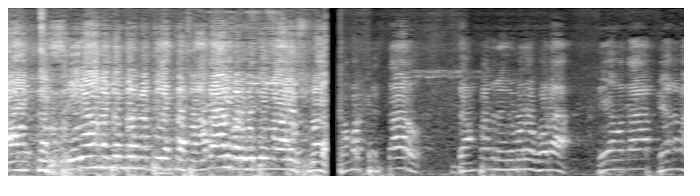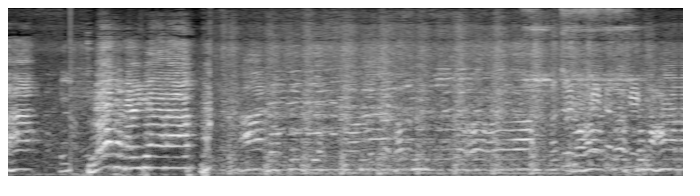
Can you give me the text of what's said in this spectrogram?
ఆ యొక్క శ్రీరామచంద్రమూర్తి యొక్క పాదాలు కడుగుతున్నారు సమర్పిస్తారు. దంపతులు ఇరువురు కూడా. దేవత నమ. లోక కళ్యాణార్థ. ఆ మహా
